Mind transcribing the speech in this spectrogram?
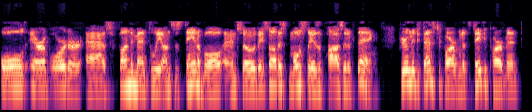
old Arab order as fundamentally unsustainable. And so they saw this mostly as a positive thing. If you're in the Defense Department, at the State Department,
